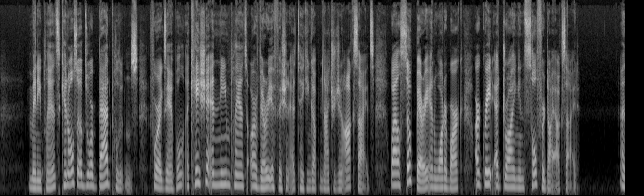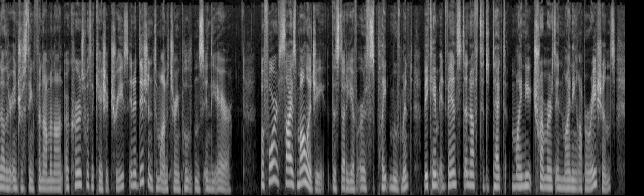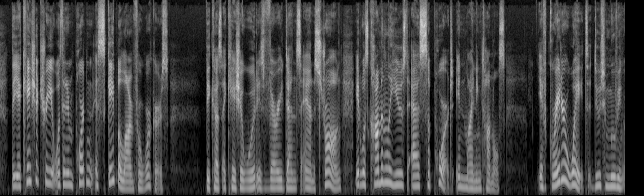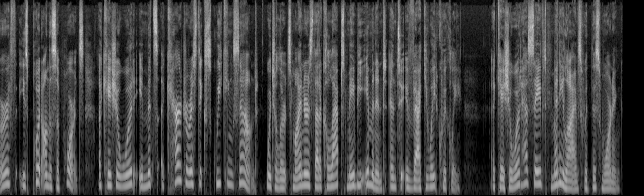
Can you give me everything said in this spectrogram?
Many plants can also absorb bad pollutants. For example, acacia and neem plants are very efficient at taking up nitrogen oxides, while soapberry and waterbark are great at drawing in sulfur dioxide. Another interesting phenomenon occurs with acacia trees in addition to monitoring pollutants in the air. Before seismology, the study of Earth's plate movement, became advanced enough to detect minute tremors in mining operations, the acacia tree was an important escape alarm for workers. Because acacia wood is very dense and strong, it was commonly used as support in mining tunnels. If greater weight due to moving earth is put on the supports, acacia wood emits a characteristic squeaking sound, which alerts miners that a collapse may be imminent and to evacuate quickly. Acacia wood has saved many lives with this warning.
